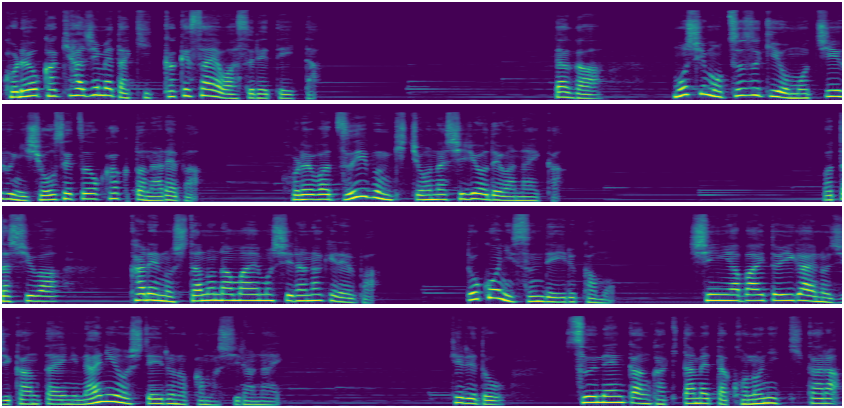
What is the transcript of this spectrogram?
これを書き始めたきっかけさえ忘れていた。だが、もしも続きをモチーフに小説を書くとなれば、これは随分貴重な資料ではないか。私は彼の下の名前も知らなければ、どこに住んでいるかも、深夜バイト以外の時間帯に何をしているのかも知らない。けれど、数年間書き溜めたこの日記から、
